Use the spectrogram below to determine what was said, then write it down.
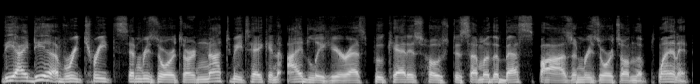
The idea of retreats and resorts are not to be taken idly here, as Phuket is host to some of the best spas and resorts on the planet,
